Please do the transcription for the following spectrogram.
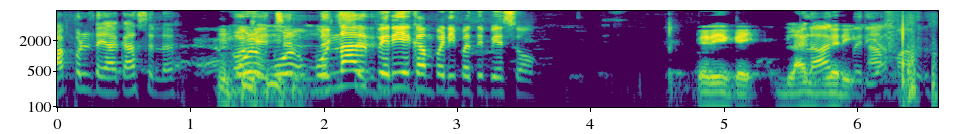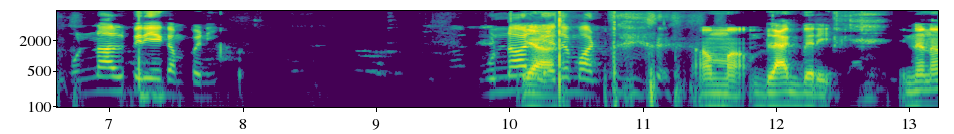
ஆப்பிள்ட்ட யா காசு இல்ல. முன்னாள். பெரிய கம்பெனி பத்தி பேசுவோம் பெரிய கை பிளாக்பெரி முன்னாள் பெரிய கம்பெனி முன்னாள். எஜமான். ஆமாம் பிளாக்பெரி என்னன்னா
